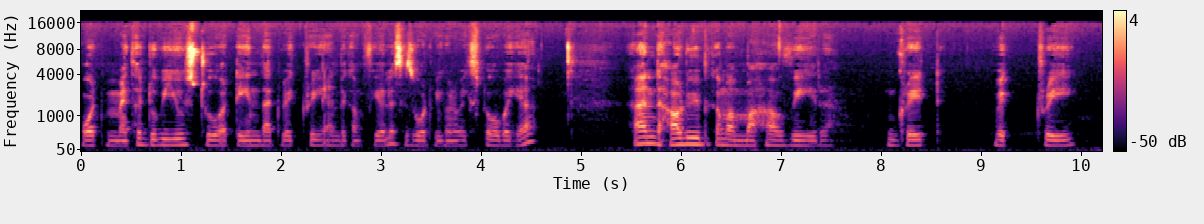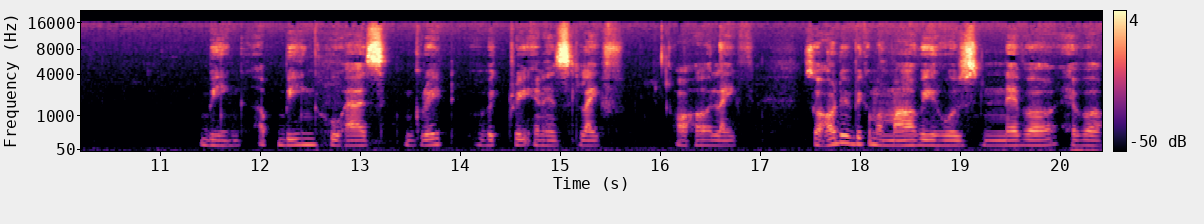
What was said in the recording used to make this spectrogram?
What method do we use to attain that victory and become fearless is what we're going to explore over here. And how do we become a Mahavir, great victory being, a being who has great victory in his life or her life? So, how do you become a Mahavir who's never ever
